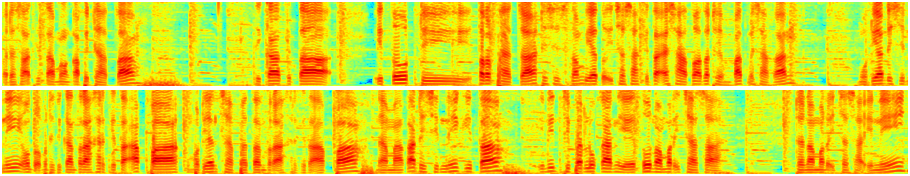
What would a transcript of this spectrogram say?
Pada saat kita melengkapi data ketika kita itu di terbaca di sistem yaitu ijazah kita S1 atau D4 misalkan kemudian di sini untuk pendidikan terakhir kita apa kemudian jabatan terakhir kita apa nah maka di sini kita ini diperlukan yaitu nomor ijazah. Dan nomor ijazah ini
